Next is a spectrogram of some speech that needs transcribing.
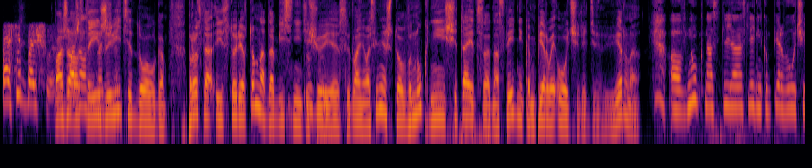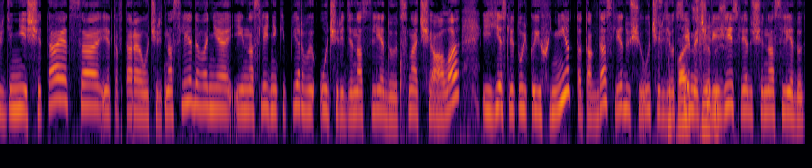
Спасибо большое. Пожалуйста, Пожалуйста, и большое. живите долго. Просто история в том, надо объяснить еще и Светлане Васильевне, что внук не считается наследником первой очереди, верно? А, Внук нас- наследником первой очереди не считается, это вторая очередь наследования, и наследники первой очереди наследуют сначала, и если только их нет, то тогда следующие очереди, вот Вступает семь следующий. очередей, следующие наследуют.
